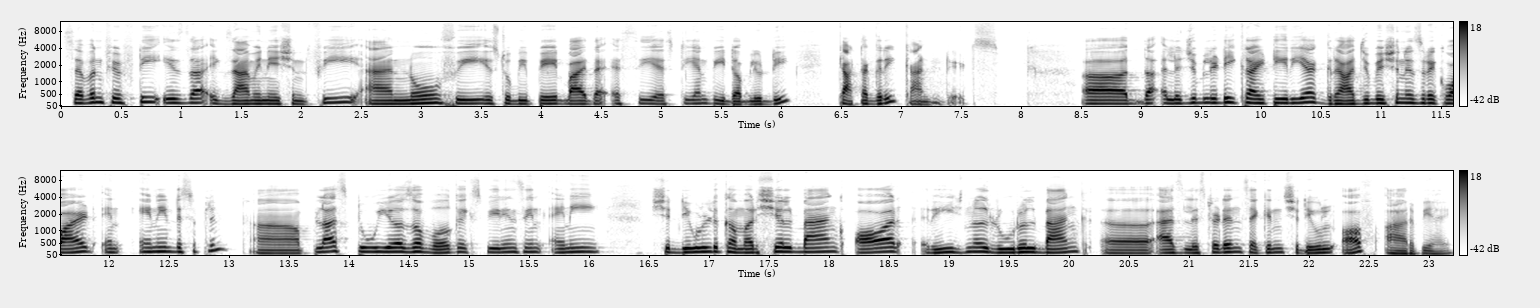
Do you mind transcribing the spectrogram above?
750 is the examination fee and no fee is to be paid by the SC, ST and PWD category candidates. Uh, the eligibility criteria, graduation is required in any discipline, uh, plus two years of work experience in any scheduled commercial bank or regional rural bank uh, as listed in second schedule of RBI.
